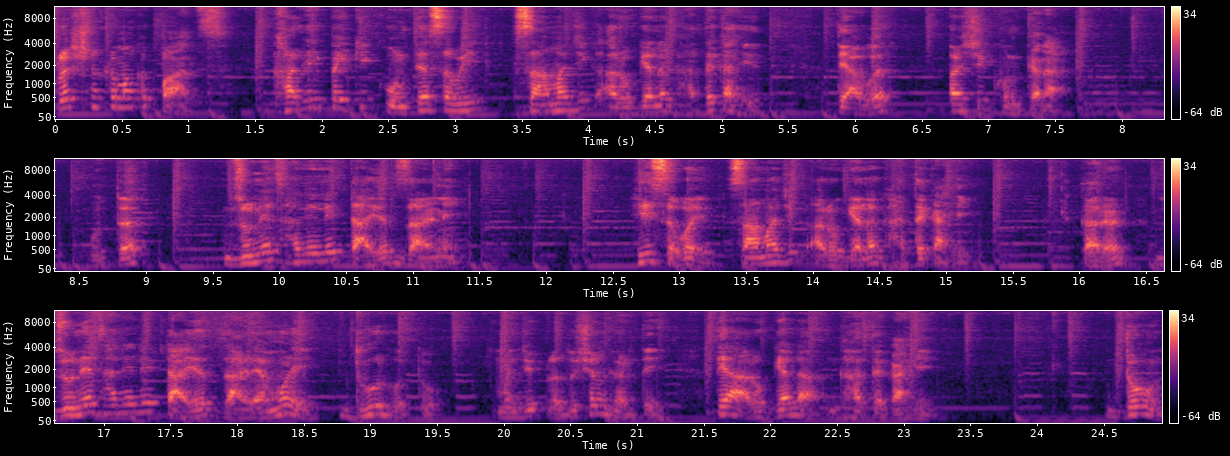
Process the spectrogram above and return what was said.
प्रश्न क्रमांक पाच. खालीलपैकी कोणत्या सवयी सामाजिक आरोग्याला घातक आहेत? त्यावर अशी खून करा. उत्तर जुने झालेले टायर जाळणे. ही सवय सामाजिक आरोग्याला घातक आहे. कारण जुने झालेले टायर जाळल्यामुळे धूर होतो म्हणजे प्रदूषण घडते ते आरोग्याला घातक आहे. दोन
